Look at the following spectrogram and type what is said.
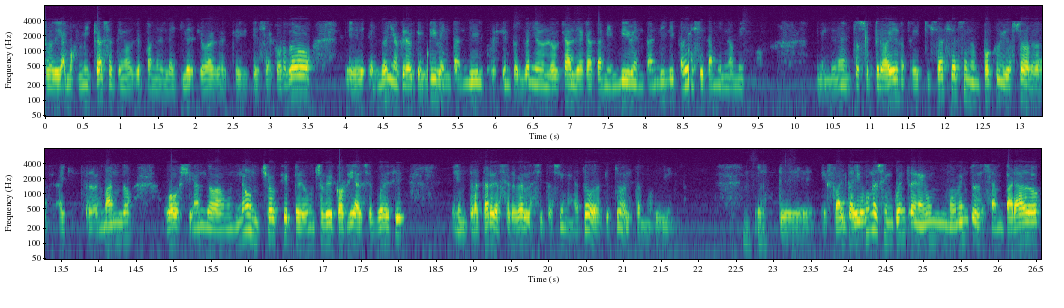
yo, digamos, mi casa tengo que poner el alquiler que, va, que, se acordó, eh, el dueño creo que vive en Tandil, por ejemplo, el dueño de un local de acá también vive en Tandil y parece también lo mismo. Entonces, pero ahí eh, quizás se hacen un poco oídos sordos, hay que estar armando o llegando a un, no un choque, pero un choque cordial, se puede decir, en tratar de hacer ver las situaciones a todos, que todos estamos viviendo. Este, faltaría, uno se encuentra en algún momento desamparado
